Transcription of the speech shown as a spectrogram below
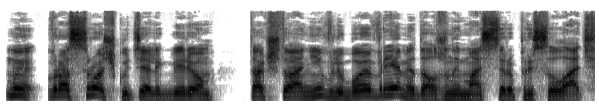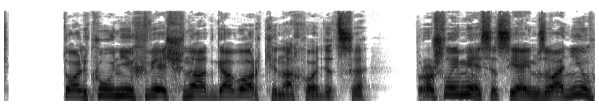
Мы в рассрочку телек берем, так что они в любое время должны мастера присылать. Только у них вечно отговорки находятся. Прошлый месяц я им звонил,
